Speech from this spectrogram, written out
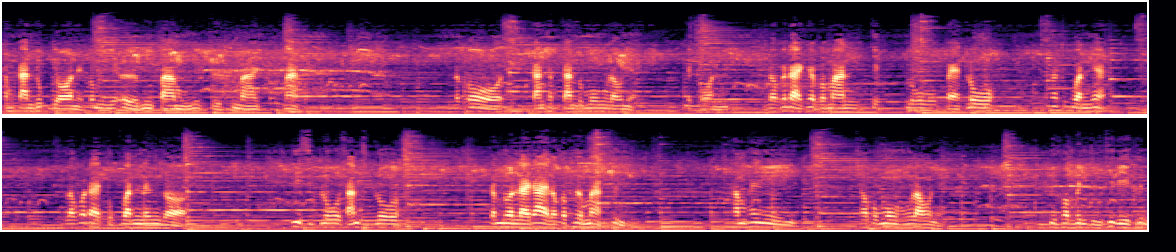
ทำการยกยอเนี่ยก็มีเออมีปลาหมูนี่เกิดขึ้นมามาก แล้วก็การทำการประมงเราเนี่ย แต่ก่อนเราก็ได้แค่ประมาณเจ็ดโลแปดโล ถ้าทุกวันเนี่ย เราก็ได้ตกวันหนึ่งก็ยี่สิบโลสามสิบโลจำนวนรายได้เราก็เพิ่มมากขึ้นทำให้ชาวประมงของเราเนี่ยมีความเป็นอยู่ที่ดีขึ้น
